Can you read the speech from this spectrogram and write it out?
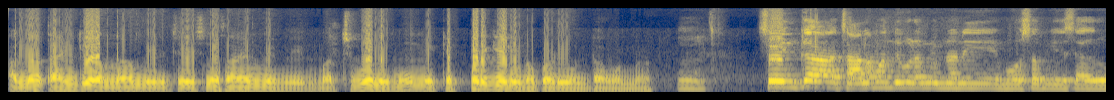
అన్న థ్యాంక్ యూ అన్న మీరు చేసిన సాయం మేము మర్చిపోలేము. మీకు ఎప్పటికీ రుణపడి ఉంటాం అన్న. ఉమ్. సో ఇంకా చాలా మంది కూడా మిమ్మల్ని మోసం చేశారు.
